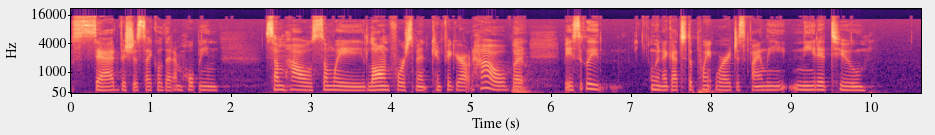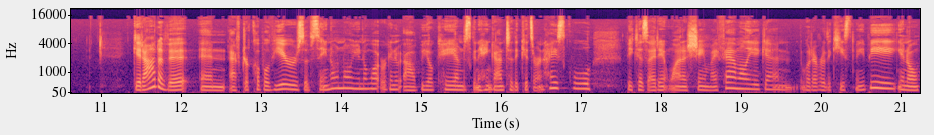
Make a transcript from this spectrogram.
sad, vicious cycle that I'm hoping somehow, some way, law enforcement can figure out how. But Yeah. basically, when I got to the point where I just finally needed to get out of it and after a couple of years of saying oh no you know what we're gonna i'll be okay i'm just gonna hang on to the kids are in high school because i didn't want to shame my family again whatever the case may be you know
